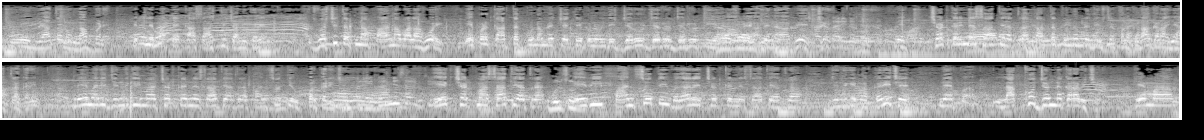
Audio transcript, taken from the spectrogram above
યાત્રાનો લાભ મળે. એટલે માટે ખાસ આજથી ચાલુ કરે. વર્ષી તરફના પારણાવાળા હોય એ પણ કાર્તક પૂનમ ને ચૈત્રી પૂનમ જરૂર જરૂર જરૂરથી આવે આવે છે. છઠ કરીને સાત યાત્રા કાર્તક પૂનમ ને દિવસે પણ ઘણા ઘણા યાત્રા કરે. મેં મારી જિંદગીમાં છઠ કરીને સાત યાત્રા પાંચસો થી ઉપર કરી છે. એક છઠમાં સાત યાત્રા એવી પાંચસો થી વધારે છઠ કરીને સાત યાત્રા જિંદગીમાં કરી છે ને લાખો જણને કરાવી છે. એમાં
